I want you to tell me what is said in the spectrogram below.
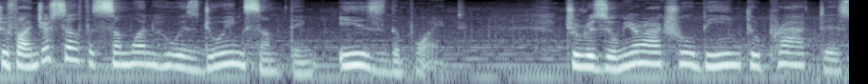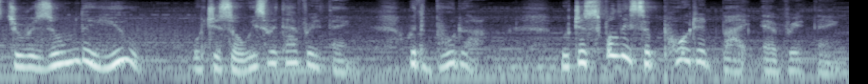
To find yourself as someone who is doing something is the point. To resume your actual being through practice, to resume the you, which is always with everything, with Buddha, which is fully supported by everything,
